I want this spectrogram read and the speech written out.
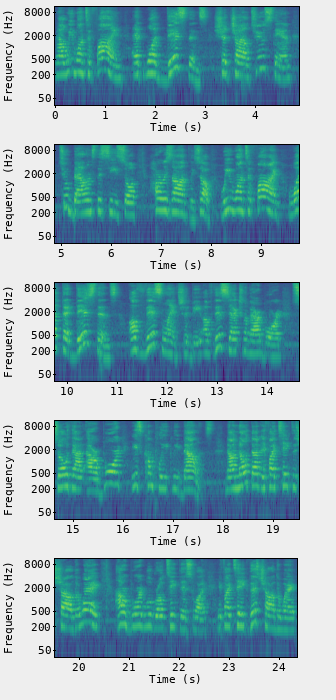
Now we want to find at what distance should child 2 stand to balance the seesaw horizontally. So we want to find what the distance of this length should be, of this section of our board, so that our board is completely balanced. Now note that if I take this child away, our board will rotate this way. If I take this child away,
